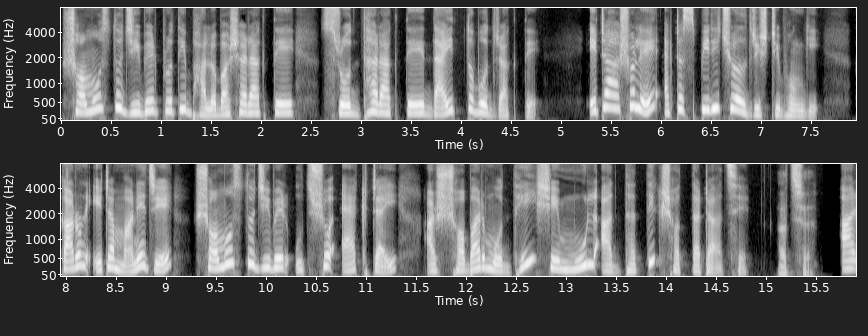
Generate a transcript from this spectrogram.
সমস্ত জীবের প্রতি ভালোবাসা রাখতে শ্রদ্ধা রাখতে দায়িত্ববোধ রাখতে। এটা আসলে একটা স্পিরিচুয়াল দৃষ্টিভঙ্গি কারণ এটা মানে যে সমস্ত জীবের উৎস একটাই আর সবার মধ্যেই সেই মূল আধ্যাত্মিক সত্তাটা আছে। আচ্ছা। আর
